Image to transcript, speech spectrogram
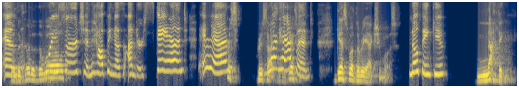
and for the good of the world. research and helping us understand. And Precisely. what happened? Guess, guess what the reaction was? No, thank you. Nothing.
